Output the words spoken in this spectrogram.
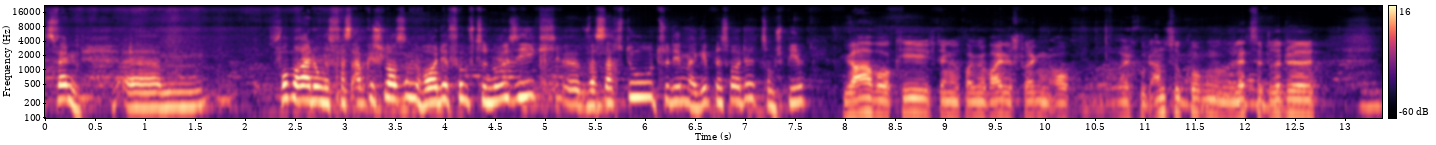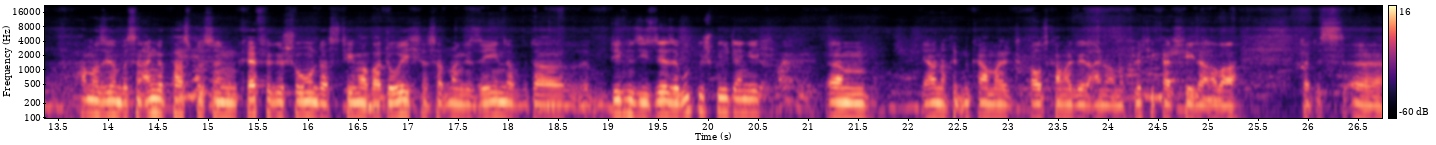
Sven, ähm, Vorbereitung ist fast abgeschlossen. Heute 5 zu 0 Sieg. Äh, was sagst du zu dem Ergebnis heute, zum Spiel? Ja, war okay. Ich denke, es war über beide Strecken auch recht gut anzugucken. Letzte Drittel haben wir sich ein bisschen angepasst, ein bisschen Kräfte geschont. Das Thema war durch, das hat man gesehen. Da, da defensiv sehr, sehr gut gespielt, denke ich. Ähm, ja, nach hinten kam halt, raus kam halt wieder ein oder andere Flüchtigkeitsfehler, aber das ist, äh,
